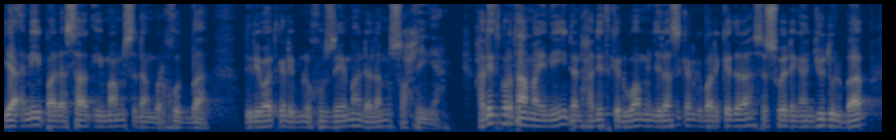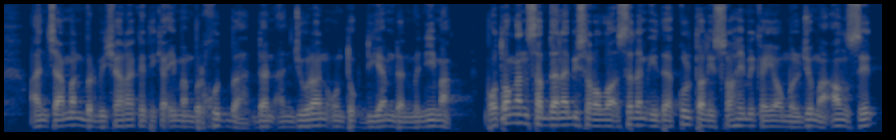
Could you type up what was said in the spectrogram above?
yakni pada saat imam sedang berkhutbah. Diriwayatkan Ibnu Khuzaimah dalam sahihnya Hadis pertama ini dan hadis kedua menjelaskan kepada kita sesuai dengan judul bab ancaman berbicara ketika imam berkhutbah dan anjuran untuk diam dan menyimak. Potongan sabda Nabi SAW, Ida kulta li sahibika yaumul jum'ah ansit,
